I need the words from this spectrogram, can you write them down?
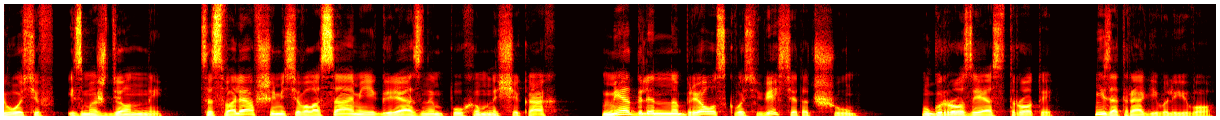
Иосиф, изможденный, со свалявшимися волосами и грязным пухом на щеках, медленно брел сквозь весь этот шум. Угрозы и остроты не затрагивали его,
